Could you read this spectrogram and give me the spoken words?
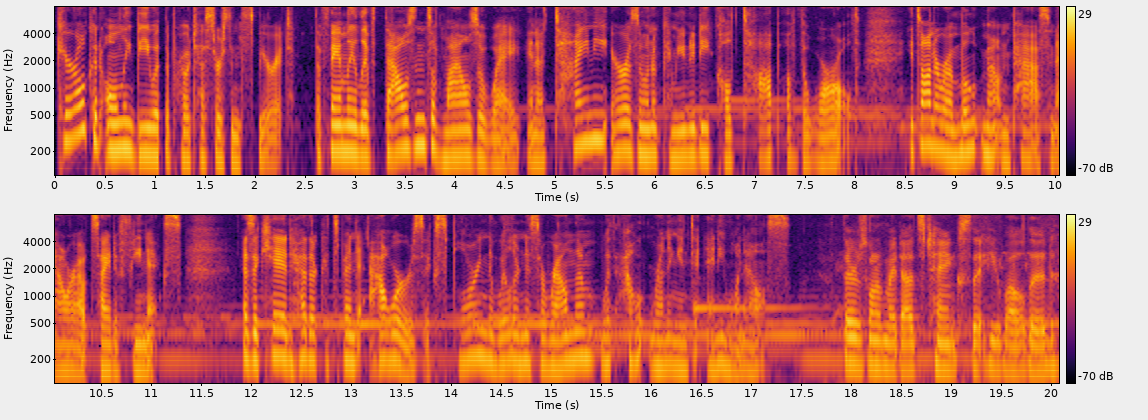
Carol could only be with the protesters in spirit. The family lived thousands of miles away in a tiny Arizona community called Top of the World. It's on a remote mountain pass an hour outside of Phoenix. As a kid, Heather could spend hours exploring the wilderness around them without running into anyone else. There's one of my dad's tanks that he welded.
